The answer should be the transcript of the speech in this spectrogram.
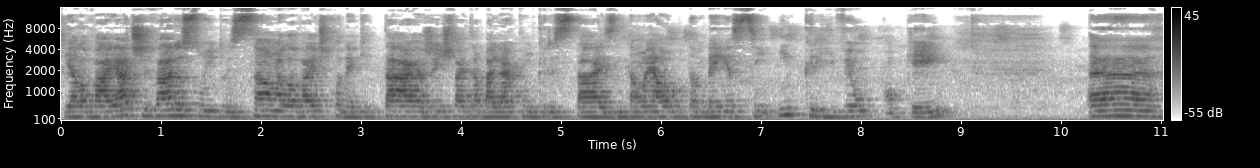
que ela vai ativar a sua intuição, ela vai te conectar, a gente vai trabalhar com cristais, então é algo também assim incrível, ok? Uh,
